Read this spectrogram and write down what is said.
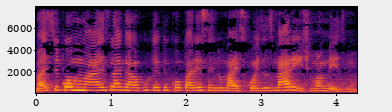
Mas ficou mais legal porque ficou parecendo mais coisas marítimas mesmo.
